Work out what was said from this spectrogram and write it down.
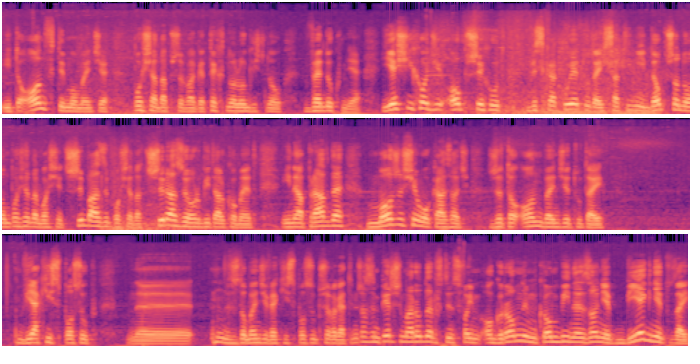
i to on w tym momencie posiada przewagę technologiczną według mnie. Jeśli chodzi o przychód, wyskakuje tutaj Satini do przodu, on posiada właśnie trzy bazy, posiada trzy razy Orbital Command i naprawdę może się okazać, że to on będzie tutaj w jakiś sposób e, zdobędzie w jakiś sposób przewagę. Tymczasem pierwszy maruder w tym swoim ogromnym kombinezonie biegnie tutaj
